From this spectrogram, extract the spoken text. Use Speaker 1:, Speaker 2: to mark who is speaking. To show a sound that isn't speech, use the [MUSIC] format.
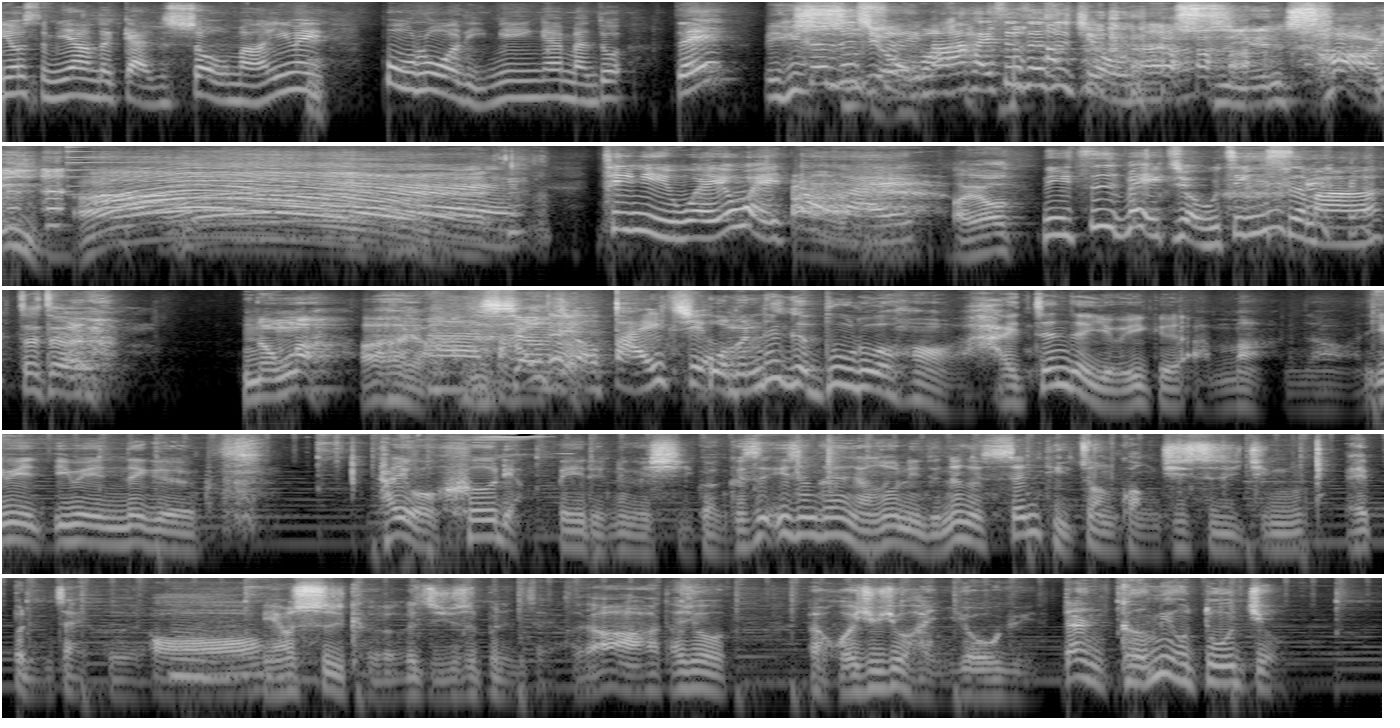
Speaker 1: 你有什么样的感受吗？因为部落里面应该蛮多，哎，这是水吗？还是这是酒呢？[LAUGHS]
Speaker 2: 此言差矣啊！
Speaker 1: 听你娓娓道来，哎呦，你自备酒精是吗？[LAUGHS]
Speaker 3: 这这
Speaker 2: 浓啊！哎
Speaker 1: 呀，白酒白酒。
Speaker 2: 我们那个部落哈，还真的有一个阿妈，你知道吗？因为因为那个他有喝两杯的那个习惯，可是医生跟他讲说，你的那个身体状况其实已经哎不能再喝了哦，你要适可而止，就是不能再喝啊。他就呃回去就很忧郁，但隔没有多久，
